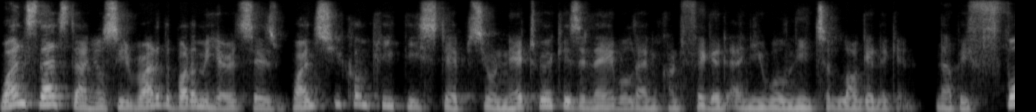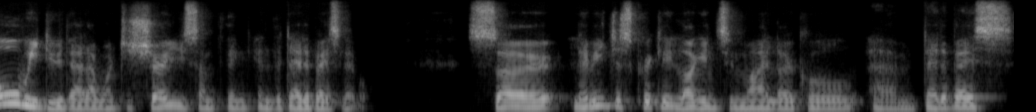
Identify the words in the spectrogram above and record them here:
Once that's done, you'll see right at the bottom here, it says, once you complete these steps, your network is enabled and configured, and you will need to log in again. Now, before we do that, I want to show you something in the database level. So let me just quickly log into my local um, database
